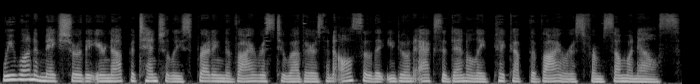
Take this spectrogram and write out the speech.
We want to make sure that you're not potentially spreading the virus to others and also that you don't accidentally pick up the virus from someone else.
